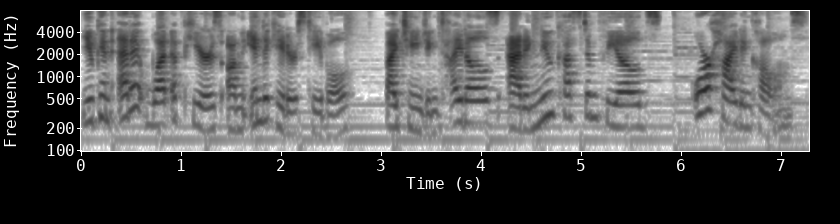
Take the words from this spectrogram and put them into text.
you can edit what appears on the Indicators table by changing titles, adding new custom fields, or hiding columns.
